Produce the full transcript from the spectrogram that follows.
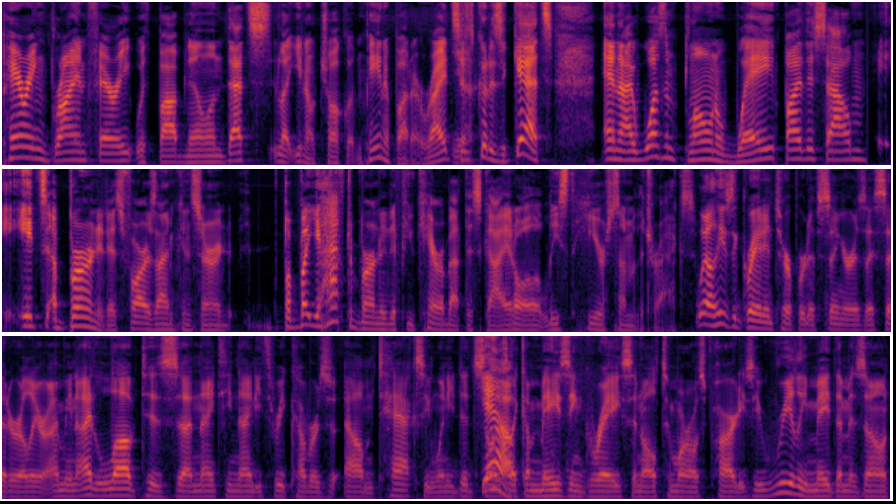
pairing Bryan Ferry with Bob Dylan, that's like, you know, chocolate and peanut butter, right? It's Yeah. as good as it gets. And I wasn't blown away by this album. It's a burn it as far as I'm concerned. But, but you have to burn it if you care about this guy at all, at least hear some of the tracks. Well, he's a great interpretive singer, as I said earlier. I mean, I loved his uh, 1993 covers album Taxi when he did songs Yeah. like Amazing Grace and All Tomorrow's Parties. He really made them his own.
